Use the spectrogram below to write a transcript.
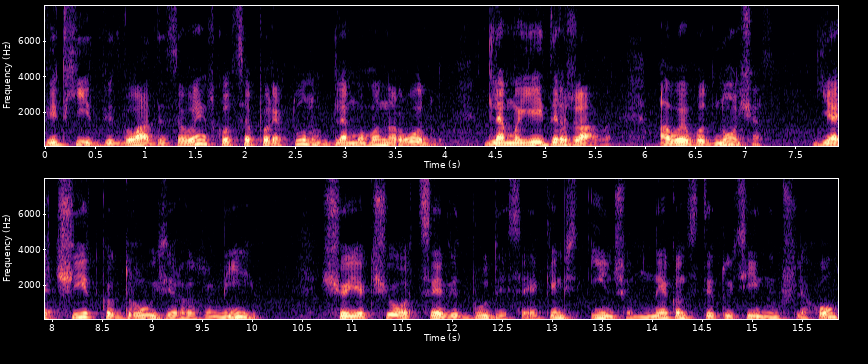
відхід від влади Зеленського це порятунок для мого народу, для моєї держави. Але водночас я чітко, друзі, розумію, що якщо це відбудеться якимсь іншим неконституційним шляхом,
